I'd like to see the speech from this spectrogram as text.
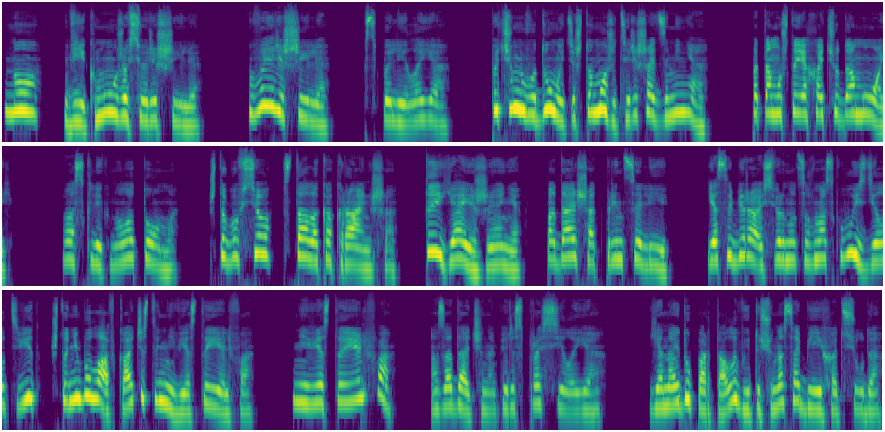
Но, Вик, мы уже все решили. Вы решили? Вспылила я. Почему вы думаете, что можете решать за меня? Потому что я хочу домой, воскликнула Тома. Чтобы все стало как раньше. Ты, я и Женя, подальше от принца Ли, я собираюсь вернуться в Москву и сделать вид, что не была в качестве невесты эльфа». «Невеста эльфа?» – озадаченно переспросила я. Я найду портал и вытащу нас обеих отсюда»,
